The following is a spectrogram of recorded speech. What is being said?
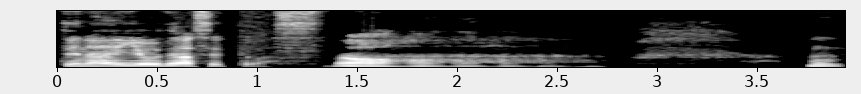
てないようで焦ってます。ああ、はんはんはんはん。も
